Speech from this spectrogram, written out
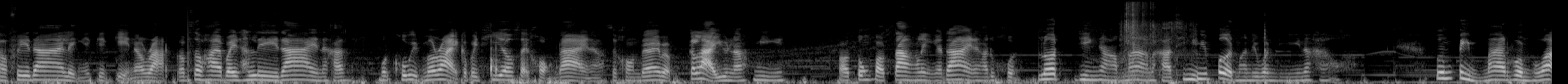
คาเฟ่ได้อะไรเงี้ยเก๋ๆน่ารักก็สะพายไปทะเลได้นะคะหมดโควิดเมื่อไหร่ก็ไปเที่ยวใส่ของได้นะใส่ของได้แบบก็หลายอยู่นะมีเป๋าตรงเป๋าตังอะไรเงี้ยได้นะคะ ทุกคนเลิศดีงามมากนะคะ ที่มีเปิดมาในวันนี้นะคะปื้มปิ่มมากทุกคนเพราะว่า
